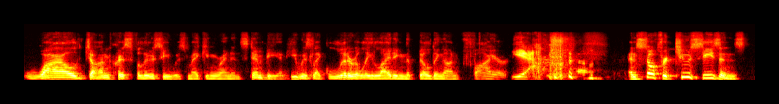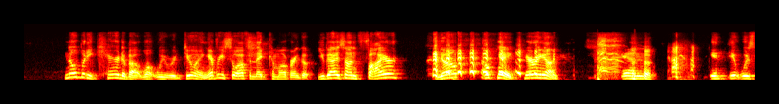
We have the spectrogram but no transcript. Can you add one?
while John Kricfalusi was making Ren and Stimpy, and he was like literally lighting the building on fire. yeah. Um, And so for two seasons, nobody cared about what we were doing. Every so often they'd come over and go, "You guys on fire? No? Okay, carry on." And it, it was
